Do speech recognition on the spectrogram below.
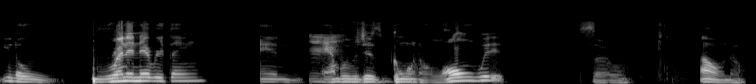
you know, running everything, and Mhm. Amber was just going along with it. So I don't know.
